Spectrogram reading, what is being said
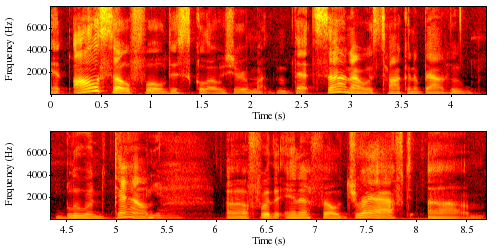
And also, full disclosure, my, that son I was talking about who blew into town Yeah. uh, for the NFL draft um,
